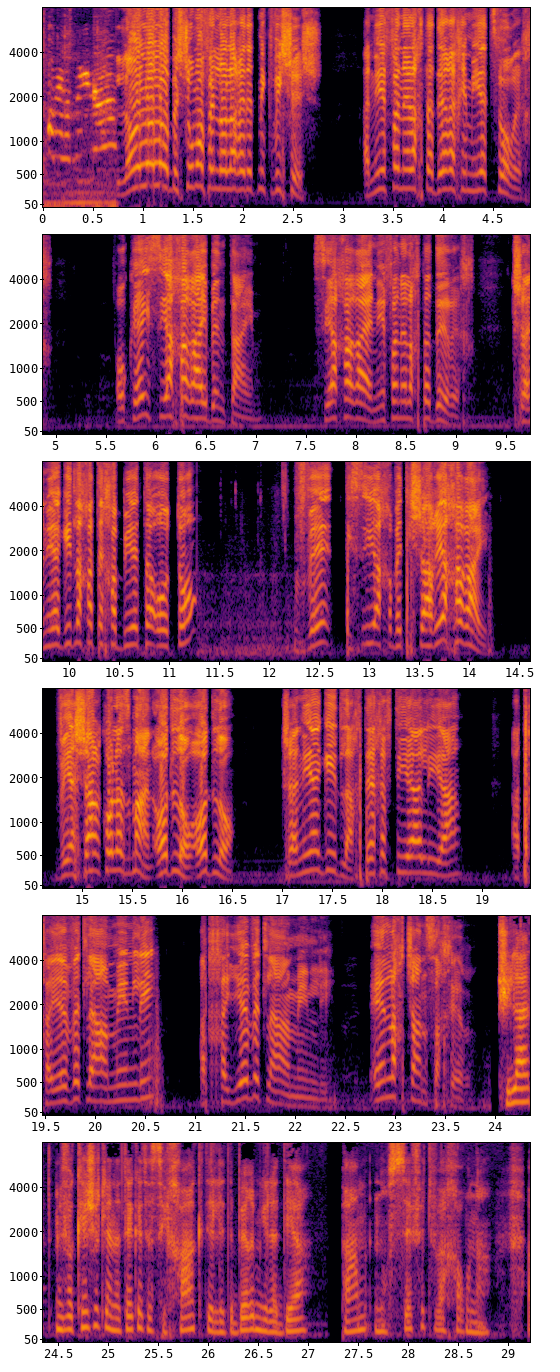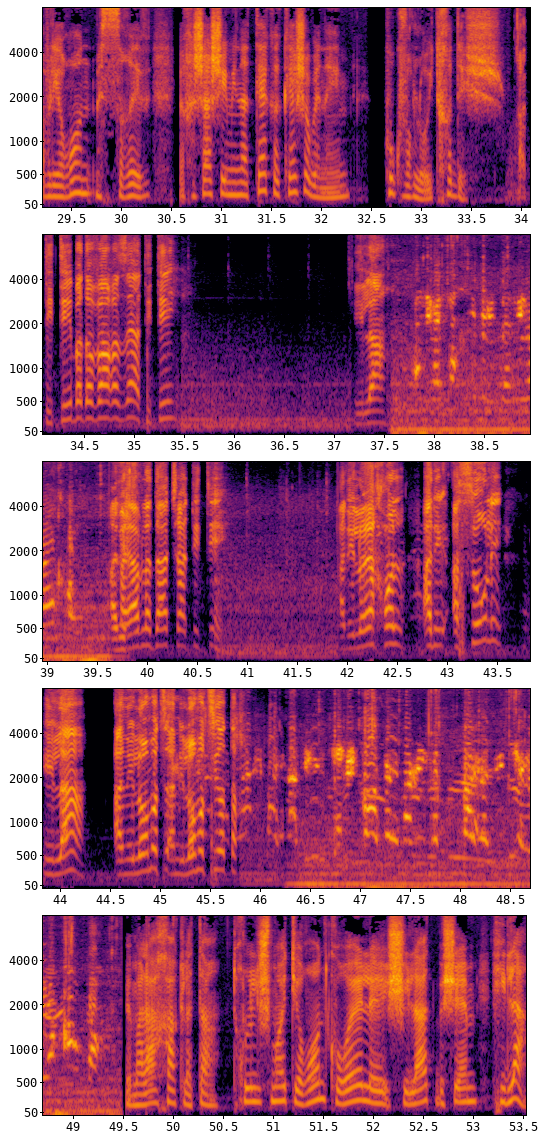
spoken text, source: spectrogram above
פה ימינה? לא, לא, לא, בשום אופן לא לרדת מכביש 6. אני אפנה לך את הדרך אם יהיה צורך. אוקיי? סעי אחריי בינתיים. סעי אחריי, אני אפנה לך את הדרך. כשאני אגיד לך תכבי את האוטו, ותיסעי אח- ותישארי אחריי. וישר כל הזמן. עוד לא, עוד לא. כשאני אגיד לך, תכף תהיה עלייה, את חייבת להאמין לי, את חייבת להאמין לי. אין לך צ'אנס אחר. שילת מבקשת לנתק את השיחה כדי לדבר עם ילדיה פעם נוספת ואחרונה, אבל ירון מסרב, בחשש שאם ינתק הקשר ביניהם, הוא כבר לא יתחדש. את איתי בדבר הזה? את איתי? הילה, אני לקחתי את זה, אני לא יכול. אני חייב לדעת שאת איתי. אני לא יכול, אני, אסור לי, הילה, אני לא מוציא, אני לא מוציא אותך. שלי, אחר כך. במהלך ההקלטה תוכלו לשמוע את ירון קורא לשילת בשם הילה.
